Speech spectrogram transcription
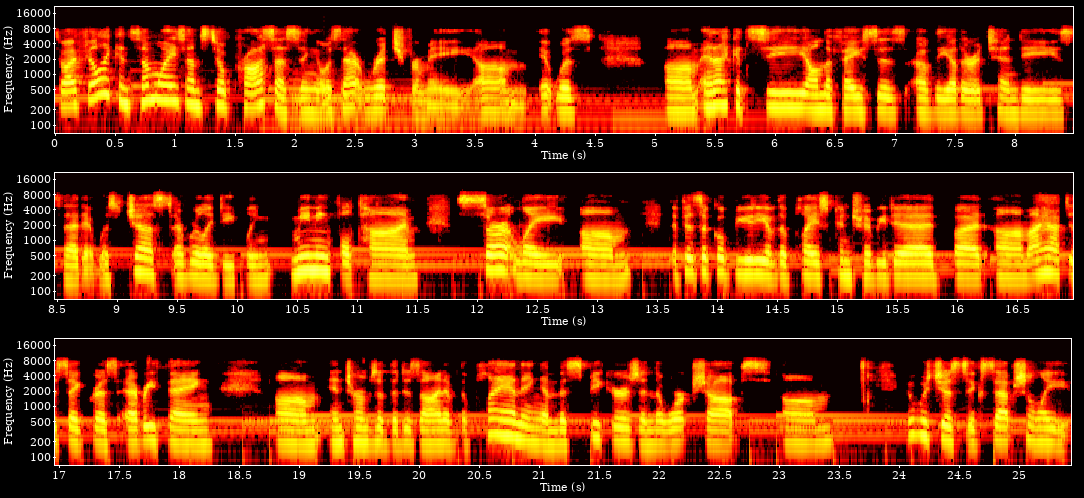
So I feel like in some ways I'm still processing. It was that rich for me. Um, it was um, and I could see on the faces of the other attendees that it was just a really deeply meaningful time. Certainly, um, the physical beauty of the place contributed, but um, I have to say, Kris, everything um, in terms of the design of the planning and the speakers and the workshops, um, it was just exceptionally.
